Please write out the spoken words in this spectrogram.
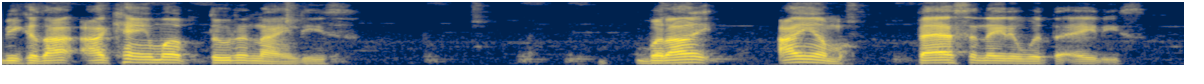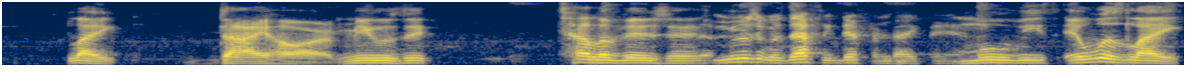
Because I I came up through the '90s, but I I am fascinated with the '80s, like Die Hard music, television, The music was definitely different back then. movies. It was like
